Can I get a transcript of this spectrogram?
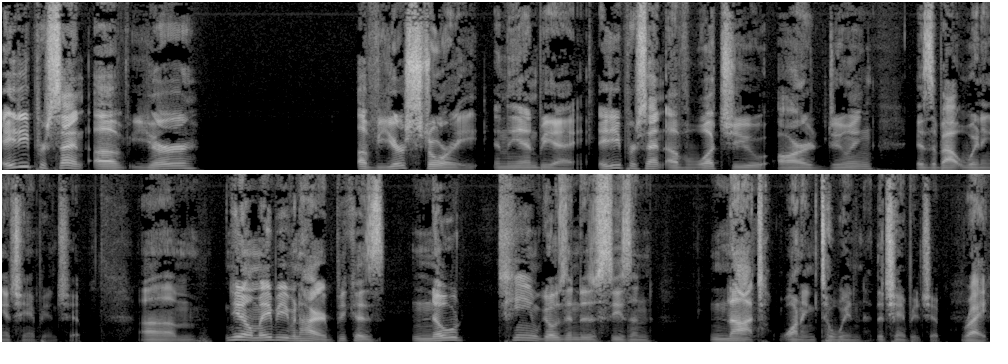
eighty percent of your of your story in the NBA, eighty percent of what you are doing is about winning a championship. Um, you know, maybe even higher because no team goes into the season not wanting to win the championship Right.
